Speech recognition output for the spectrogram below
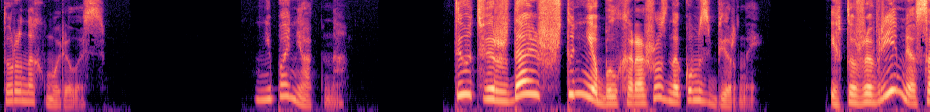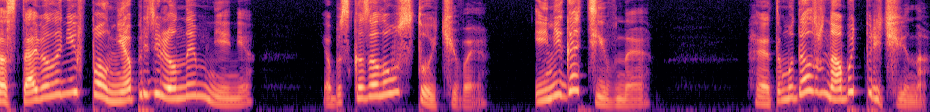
Тора нахмурилась. Непонятно. Ты утверждаешь, что не был хорошо знаком с Бирной. И в то же время составил о ней вполне определенное мнение. Я бы сказала, устойчивое и негативное. Этому должна быть причина.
